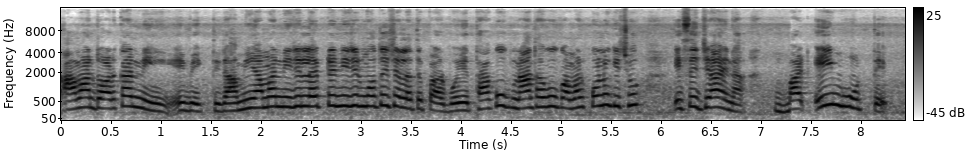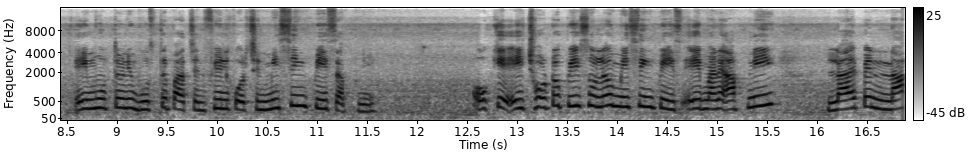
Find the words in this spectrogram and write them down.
আমার দরকার নেই এই ব্যক্তির, আমি আমার নিজের লাইফটা নিজের মতোই চালাতে পারব, এ থাকুক, না থাকুক, আমার কোনো কিছু এসে যায় না। বাট এই মুহূর্তে এই মুহূর্তে উনি বুঝতে পারছেন ফিল করছেন মিসিং পিস আপনি। ওকে এই ছোট পিস হলেও মিসিং পিস এই মানে আপনি লাইফে না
